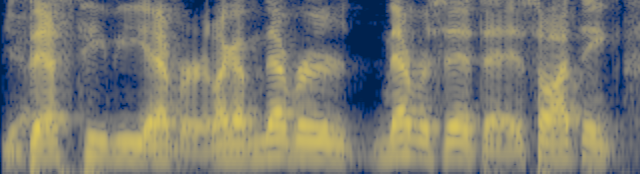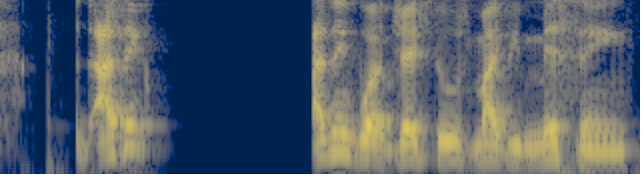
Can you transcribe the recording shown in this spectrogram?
Yeah. best TV ever. Like I've never never said that. And so I think I think I think what Jay Stews might be missing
